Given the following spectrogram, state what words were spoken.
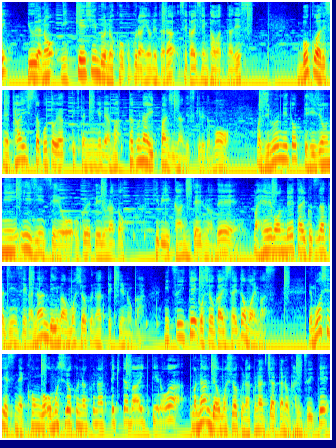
い、ゆうやの日経新聞の広告欄読んでたら世界線変わったです。僕はですね、大したことをやってきた人間では全くない一般人なんですけれども、まあ、自分にとって非常にいい人生を送れているなと日々感じているので、まあ、平凡で退屈だった人生がなんで今面白くなってきているのかについてご紹介したいと思います。でもしですね今後面白くなくなってきた場合っていうのは、まあ、なんで面白くなくなっちゃったのかについて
